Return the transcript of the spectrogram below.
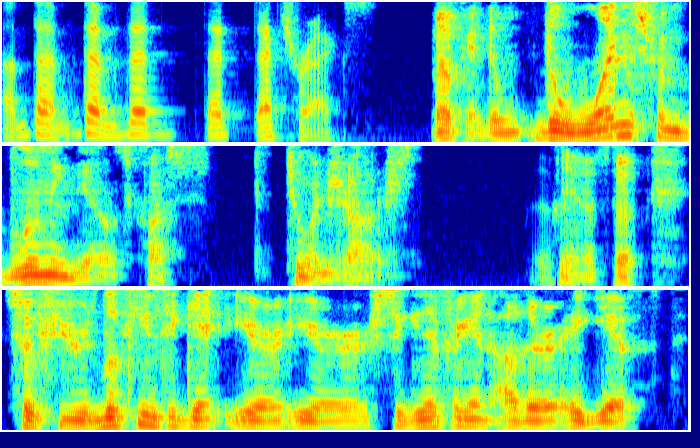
that that that that that tracks. Okay, the the ones from Bloomingdale's cost two hundred dollars. Okay. You know, so so if you're looking to get your your significant other a gift,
